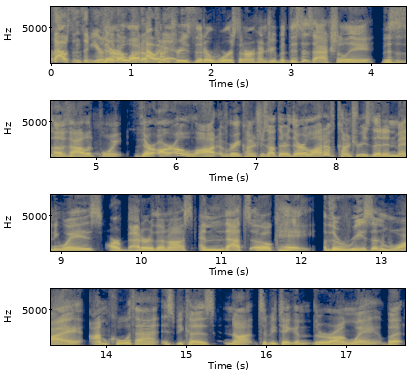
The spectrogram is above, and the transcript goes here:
thousands of years ago. there ago. are a lot That's of countries that are worse than our country, but this is actually this is a valid point. There are a lot of great countries out there. There are a lot of countries that in many ways are better than us, and that's okay. The reason why I'm cool with that is because not to be taken the wrong way, but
